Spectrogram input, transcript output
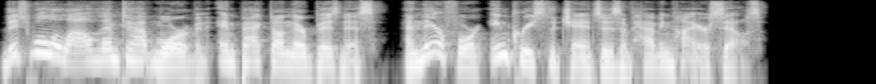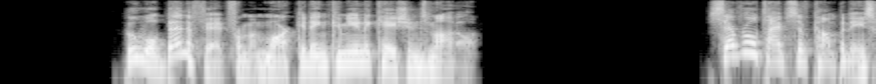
This will allow them to have more of an impact on their business and therefore increase the chances of having higher sales. Who will benefit from a marketing communications model? Several types of companies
